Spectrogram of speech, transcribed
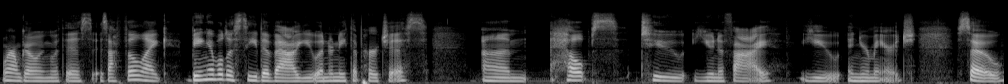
Where I'm going with this is I feel like being able to see the value underneath a purchase um, helps to unify you in your marriage. So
